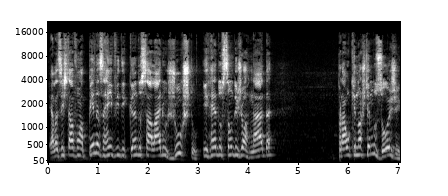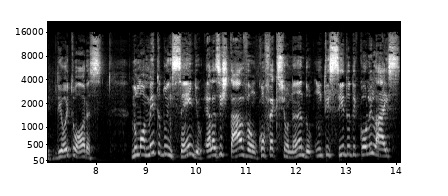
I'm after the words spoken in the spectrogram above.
Elas estavam apenas reivindicando salário justo e redução de jornada para o que nós temos hoje, de 8 horas. No momento do incêndio, elas estavam confeccionando um tecido de colilás.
